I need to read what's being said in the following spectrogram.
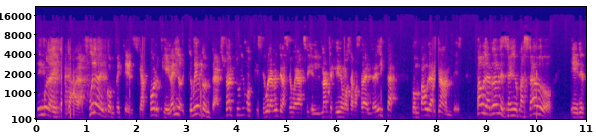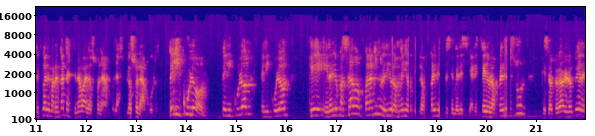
Tengo la destacada, fuera de competencia, porque el año, te voy a contar, ya tuvimos que seguramente la semana, el martes que viene vamos a pasar la entrevista con Paula Hernández. Paula Hernández el año pasado en el Festival de Mar del Plata estrenaba Los Sonámbulos, Los Sonámbulos. Peliculón, peliculón, peliculón, que el año pasado para mí no le dio los medios, los premios que se merecían. Este año los premios Sur, que se otorgaron el otro día,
